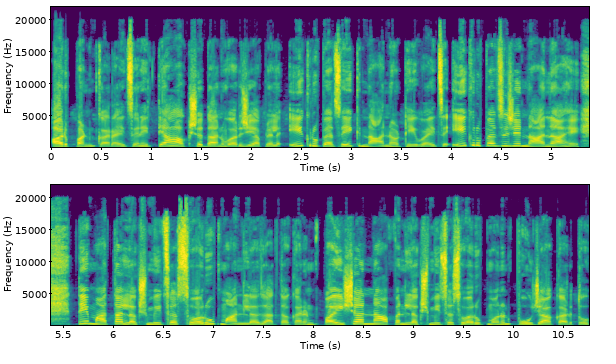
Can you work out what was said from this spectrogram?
अर्पण करायचं आणि त्या अक्षदांवर जे आपल्याला एक रुपयाचं एक नाणं ठेवायचं एक रुपयाचं जे नाणं आहे ते माता लक्ष्मीचं स्वरूप मानलं जातं. कारण पैशांना आपण लक्ष्मीचं स्वरूप म्हणून पूजा करतो.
